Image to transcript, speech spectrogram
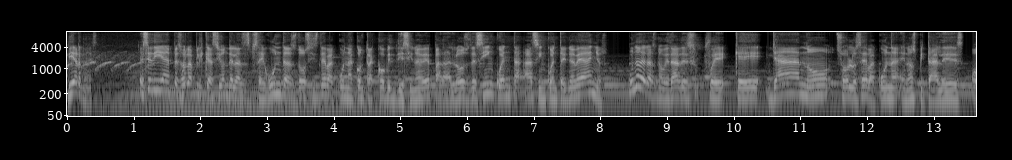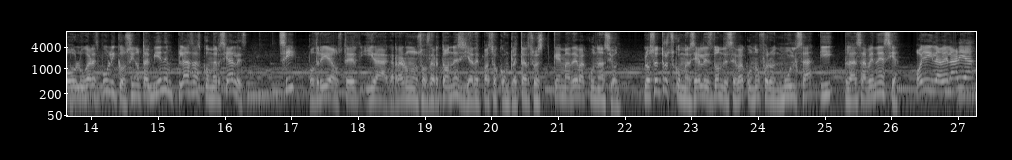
Viernes. Ese día empezó la aplicación de las segundas dosis de vacuna contra COVID-19 para los de 50 a 59 años. Una de las novedades fue que ya no solo se vacuna en hospitales o lugares públicos, sino también en plazas comerciales. Sí, podría usted ir a agarrar unos ofertones y ya de paso completar su esquema de vacunación. Los centros comerciales donde se vacunó fueron Mulsa y Plaza Venecia. Oye, ¿y la velaria?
